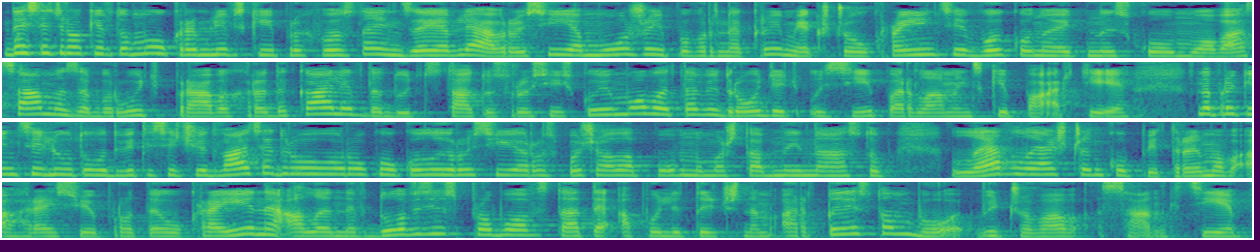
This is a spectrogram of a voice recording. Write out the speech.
Десять років тому кремлівський прихвостень заявляв, Росія може і поверне Крим, якщо українці виконують низку умов, а саме заберуть правих радикалів, дадуть статус російської мови та відродять усі парламентські партії. Наприкінці лютого 2022 року, коли Росія розпочала повномасштабний наступ, Лев Лещенко підтримав агресію проти України, але невдовзі спробував стати аполітичним артистом, бо відчував санкції.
